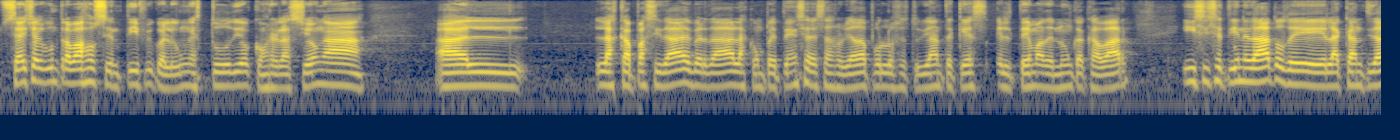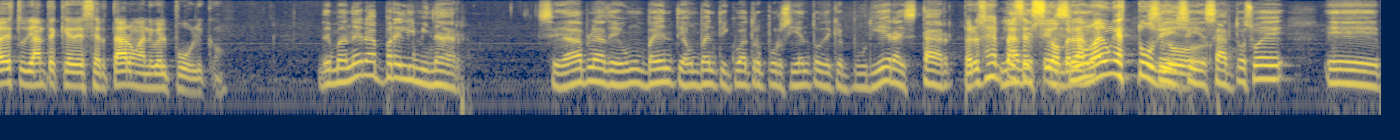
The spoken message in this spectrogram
se ha hecho algún trabajo científico, algún estudio con relación a, las capacidades, verdad, las competencias desarrolladas por los estudiantes, que es el tema de nunca acabar? Y si se tiene datos de la cantidad de estudiantes que desertaron a nivel público. De manera preliminar, se habla de un 20 a un 24% de que pudiera estar... Pero esa es percepción, ¿verdad? No hay un estudio... Sí, sí, exacto. Eso es, eh,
